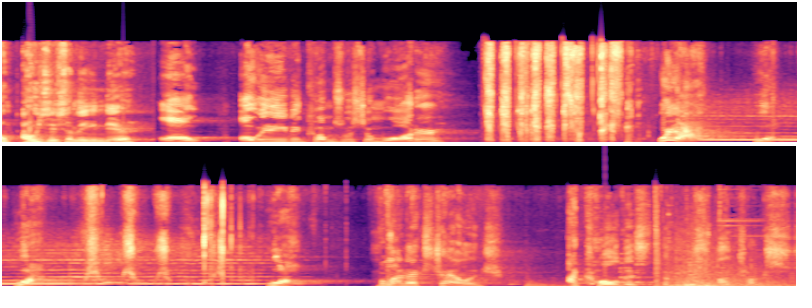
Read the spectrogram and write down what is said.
oh, oh, is there something in there? Oh, oh, it even comes with some water? Wah, wah, wah, wah. For my next challenge, I call this the Moose Nunchucks.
